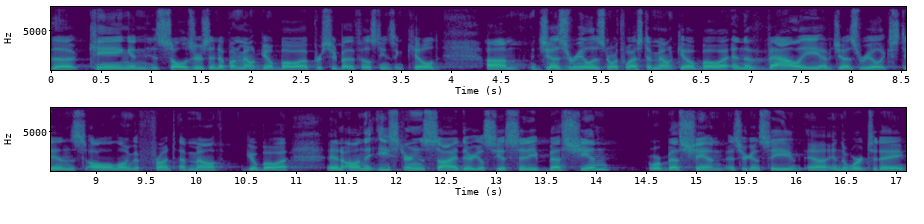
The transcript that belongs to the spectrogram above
the king and his soldiers end up on Mount Gilboa, pursued by the Philistines and killed. Um, Jezreel is northwest of Mount Gilboa, and the valley of Jezreel extends all along the front of Mount Gilboa. And on the eastern side there, you'll see a city, Beth Shean or Beth Shan, as you're going to see uh, in the word today,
